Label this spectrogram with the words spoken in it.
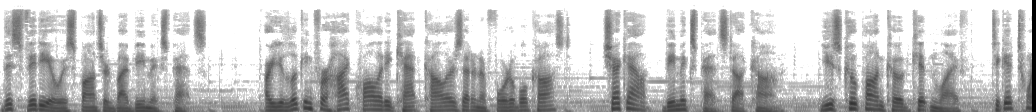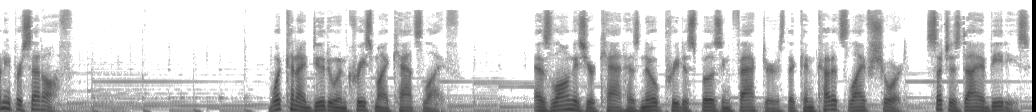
This video is sponsored by Bemix Pets. Are you looking for high quality cat collars at an affordable cost? Check out bemixpets.com. Use coupon code KittenLife to get 20% off. What can I do to increase my cat's life? As long as your cat has no predisposing factors that can cut its life short, such as diabetes,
